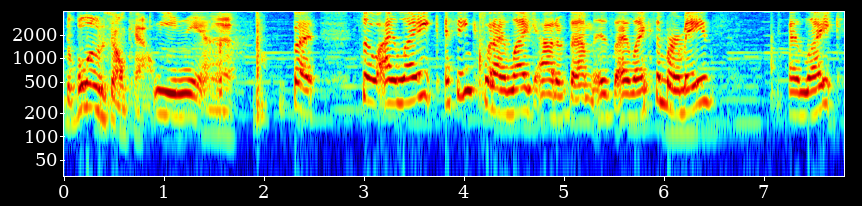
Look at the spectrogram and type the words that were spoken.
the balloons don't count. Yeah. Eh. But so I like I think what I like out of them is I like the mermaids, I like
